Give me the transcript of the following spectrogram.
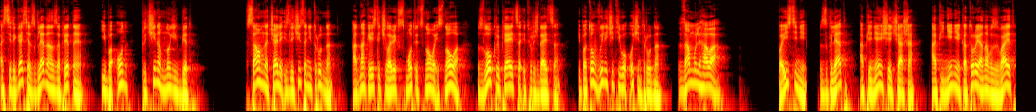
Остерегайся взгляда на запретное, ибо он – причина многих бед. В самом начале излечиться нетрудно, однако если человек смотрит снова и снова – Зло укрепляется и утверждается, и потом вылечить его очень трудно. Заммуль хава. Поистине, взгляд – опьяняющая чаша, опьянение, которое она вызывает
